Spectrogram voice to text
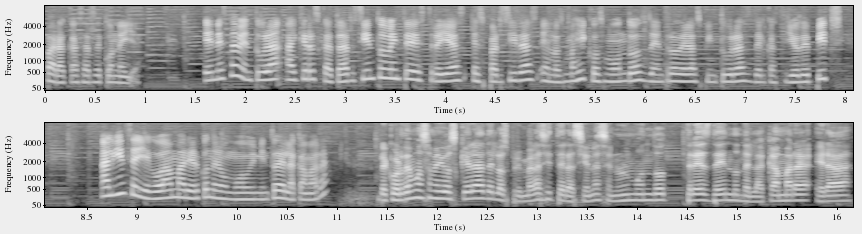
para casarse con ella. En esta aventura hay que rescatar 120 estrellas esparcidas en los mágicos mundos dentro de las pinturas del castillo de Peach. ¿Alguien se llegó a marear con el movimiento de la cámara? Recordemos amigos que era de las primeras iteraciones en un mundo 3D en donde la cámara era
